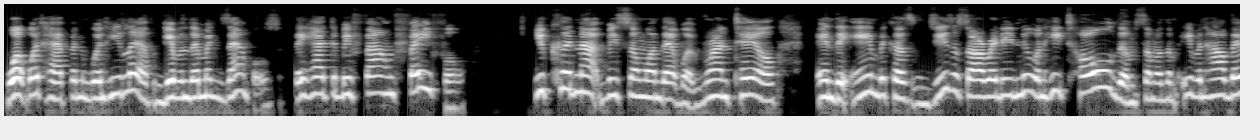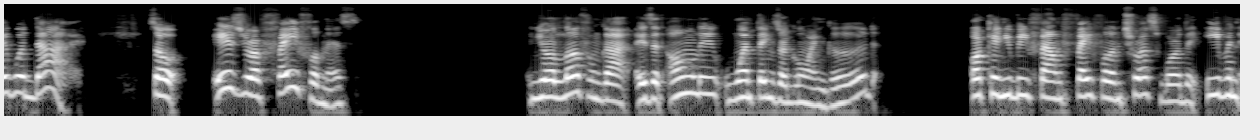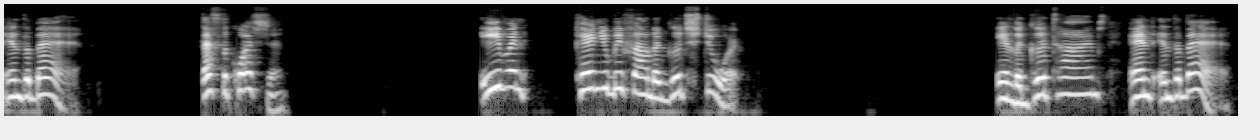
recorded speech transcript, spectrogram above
what would happen when he left, giving them examples. They had to be found faithful. You could not be someone that would run tail in the end because Jesus already knew and he told them, some of them, even how they would die. So, is your faithfulness, your love from God, is it only when things are going good? Or can you be found faithful and trustworthy even in the bad? That's the question. Even can you be found a good steward in the good times and in the bad?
